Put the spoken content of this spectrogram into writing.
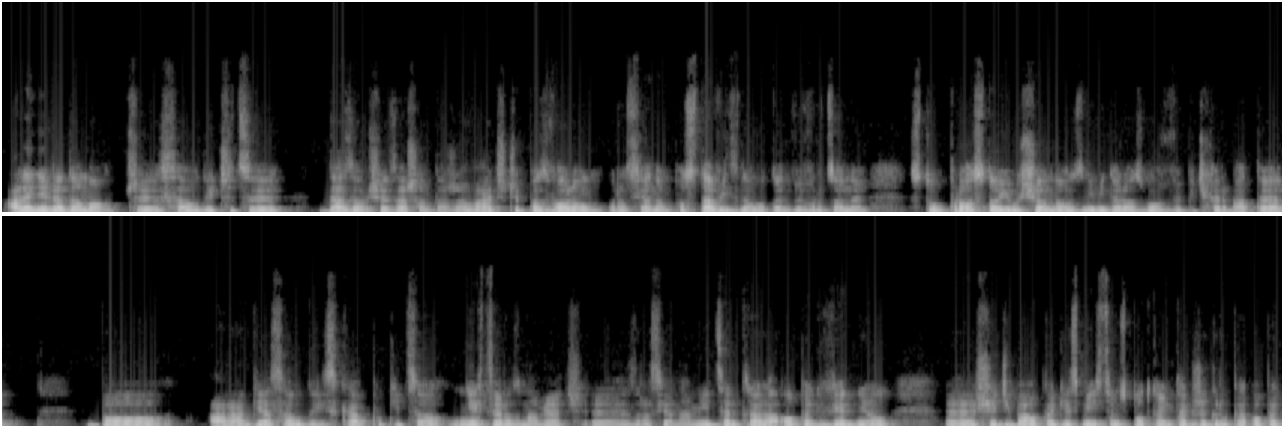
ale nie wiadomo, czy Saudyjczycy dadzą się zaszantażować, czy pozwolą Rosjanom postawić znowu ten wywrócony stół prosto i usiądą z nimi do rozmów, wypić herbatę, bo Arabia Saudyjska póki co nie chce rozmawiać e, z Rosjanami. Centrala OPEC w Wiedniu siedziba OPEC jest miejscem spotkań także grupy OPEC,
